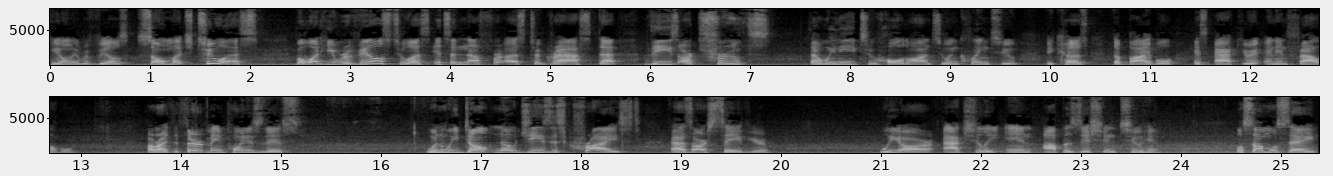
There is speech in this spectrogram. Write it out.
He only reveals so much to us. But what He reveals to us, it's enough for us to grasp that these are truths that we need to hold on to and cling to because the Bible is accurate and infallible. All right, the third main point is this when we don't know Jesus Christ as our Savior, we are actually in opposition to Him. Well, some will say,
